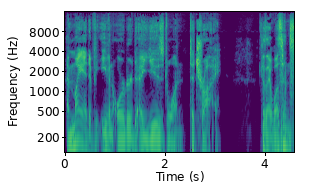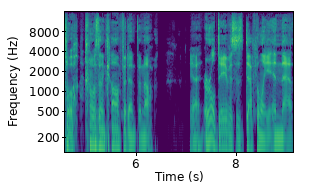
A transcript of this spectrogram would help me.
I might have even ordered a used one to try because I wasn't so I wasn't confident enough. Yeah, Earl Davis is definitely in that.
